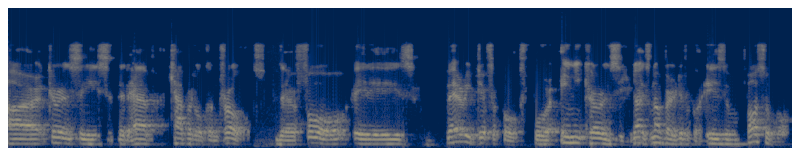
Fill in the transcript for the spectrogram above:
are currencies that have capital controls. Therefore, it is very difficult for any currency. No, it's not very difficult. It is impossible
